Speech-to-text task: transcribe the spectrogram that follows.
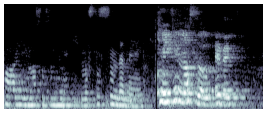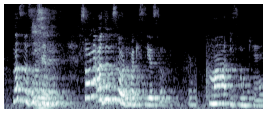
Hayır. Nasılsın demek. Nasılsın demek. Keyfin nasıl? Evet. Nasılsın dedin. Sonra adını sormak istiyorsun. Ma ismuke.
